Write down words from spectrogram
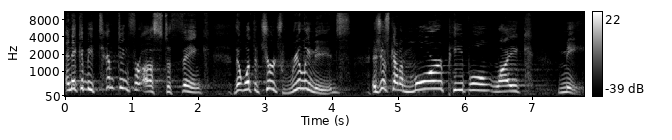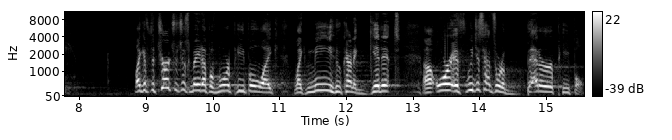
And it can be tempting for us to think that what the church really needs is just kind of more people like me. Like if the church was just made up of more people like, like me who kind of get it, uh, or if we just had sort of better people,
